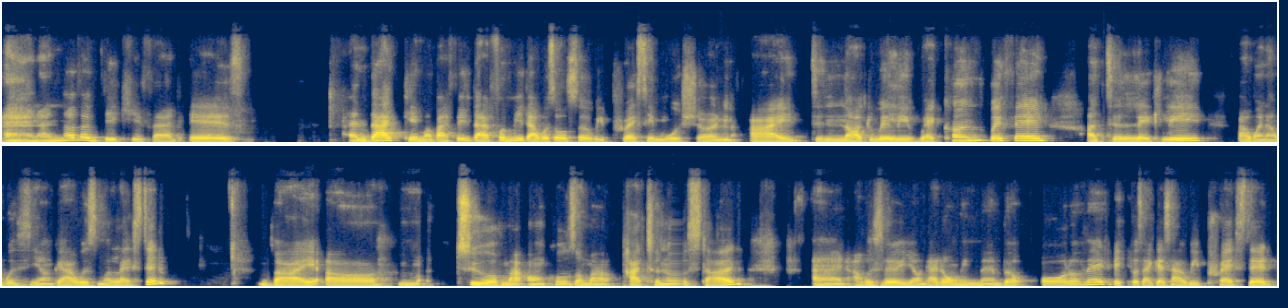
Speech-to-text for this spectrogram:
And another big event is and that came up. I think that for me, that was also a repressed emotion. I did not really reckon with it until lately. Uh, when I was younger, I was molested by uh, two of my uncles on my paternal side. And I was very young. I don't remember all of it because I guess I repressed it.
